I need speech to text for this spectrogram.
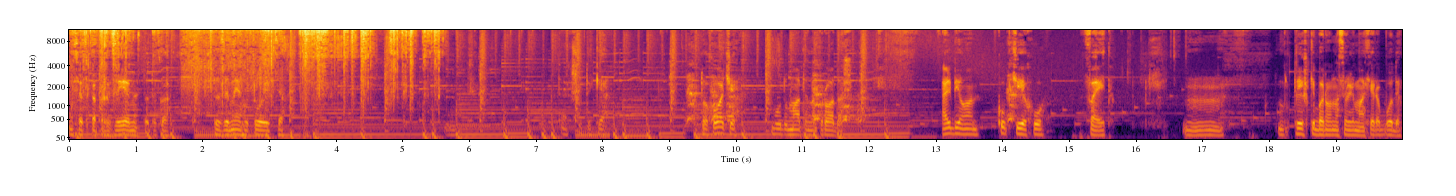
Ось така приземиста, така до зими готується. Хто хоче, буду мати на продаж. Альбіон, Купчиху, Фейт. Трішки барона Солімахера буде.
